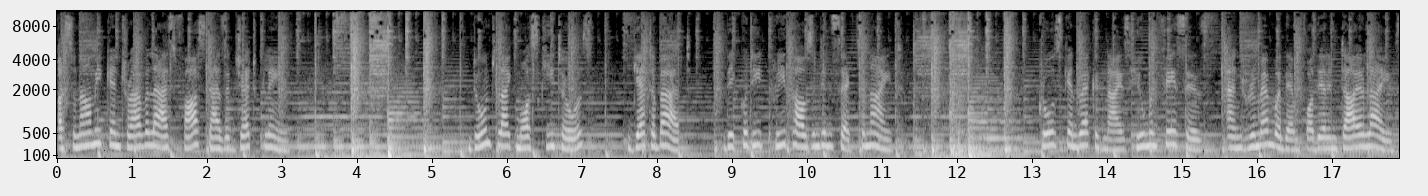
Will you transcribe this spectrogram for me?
A tsunami can travel as fast as a jet plane. Don't like mosquitoes? Get a bat. They could eat 3000 insects a night. Crows can recognize human faces and remember them for their entire lives.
